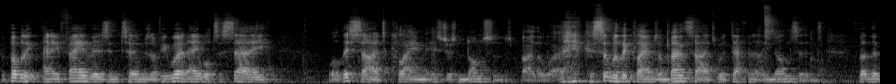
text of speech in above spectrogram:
the public any favours in terms of you weren't able to say, well, this side's claim is just nonsense, by the way, because some of the claims on both sides were definitely nonsense. But the,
